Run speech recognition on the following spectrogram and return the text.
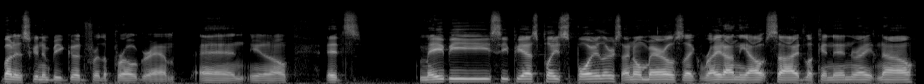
but it's going to be good for the program. And you know, it's maybe CPS plays spoilers. I know Merrill's like right on the outside looking in right now.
